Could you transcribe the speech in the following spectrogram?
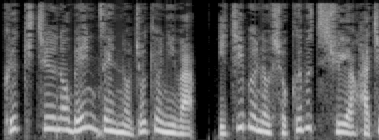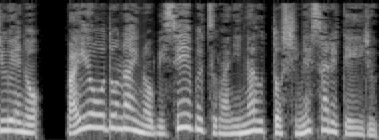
空気中のベンゼンの除去には、一部の植物種や鉢植えの培養土内の微生物が担うと示されている。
